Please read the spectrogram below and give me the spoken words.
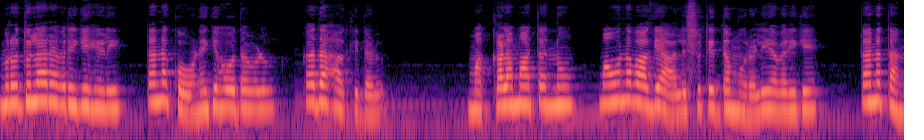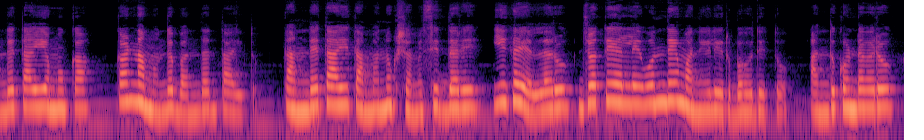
ಮೃದುಲಾರವರಿಗೆ ಹೇಳಿ ತನ್ನ ಕೋಣೆಗೆ ಹೋದವಳು ಕದ ಹಾಕಿದಳು. ಮಕ್ಕಳ ಮಾತನ್ನು ಮೌನವಾಗಿ ಆಲಿಸುತ್ತಿದ್ದ ಮುರಳಿಯವರಿಗೆ ತನ್ನ ತಂದೆ ತಾಯಿಯ ಮುಖ ಕಣ್ಣ ಮುಂದೆ ಬಂದಂತಾಯಿತು. ತಂದೆ ತಾಯಿ ತಮ್ಮನ್ನು ಕ್ಷಮಿಸಿದ್ದರೆ ಈಗ ಎಲ್ಲರೂ ಜೊತೆಯಲ್ಲೇ ಒಂದೇ ಮನೆಯಲ್ಲಿ ಇರಬಹುದಿತ್ತು. ಅಂದುಕೊಂಡವರು,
